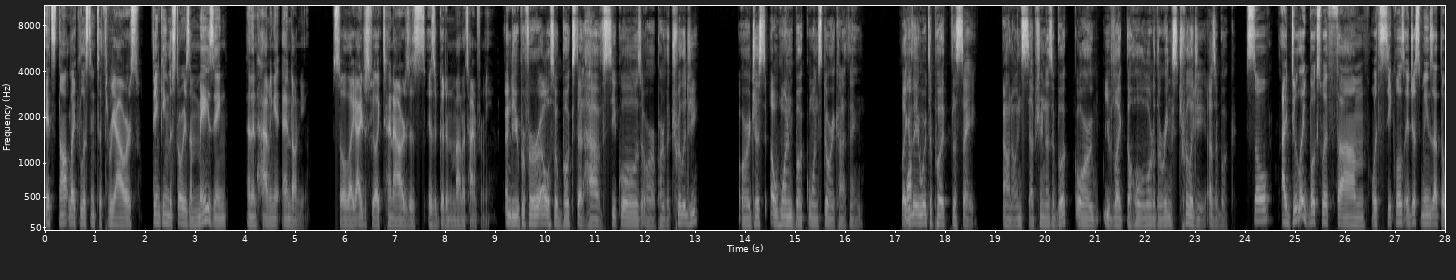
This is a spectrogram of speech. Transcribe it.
it's not like listening to 3 hours thinking the story is amazing and then having it end on you. So like I just feel like 10 hours is is a good amount of time for me. And do you prefer also books that have sequels or are part of a trilogy, or just a one book, one story kind of thing? Like Well- if they were to put, let's say, I don't know, Inception as a book, or you'd like the whole Lord of the Rings trilogy as a book. So I do like books with um with sequels. It just means that the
